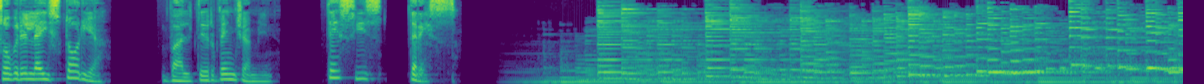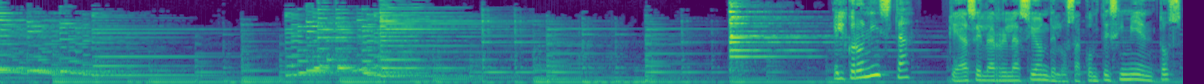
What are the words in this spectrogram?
Sobre la historia. Walter Benjamin. Tesis 3. El cronista, que hace la relación de los acontecimientos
